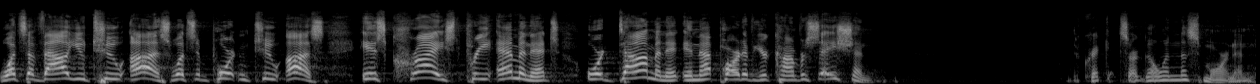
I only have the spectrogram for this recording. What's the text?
what's of value to us, what's important to us. Is Christ preeminent or dominant in that part of your conversation? The crickets are going this morning.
